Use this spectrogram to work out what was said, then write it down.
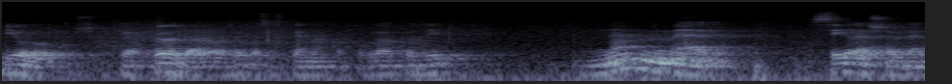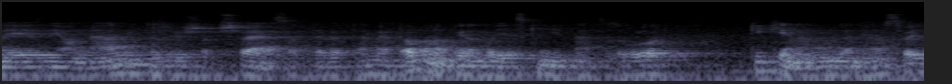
biológus, aki a Földdel, az ökoszisztémákkal foglalkozik, nem mer szélesebbre nézni annál, mint az ő saját szakterületen, mert abban a pillanatban, hogy ez kinyitná ezt az ólort, ki kéne mondani azt, hogy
